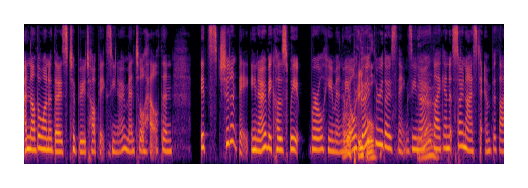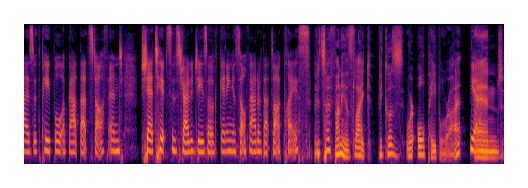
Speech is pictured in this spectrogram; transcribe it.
another one of those taboo topics, you know, mental health and it shouldn't be, you know, because we we're all human. We're we all all go through those things, you know? Yeah. Like and it's so nice to empathize with people about that stuff and share tips and strategies of getting yourself out of that dark place. But it's so funny. It's like because we're all people, right? Yeah. And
